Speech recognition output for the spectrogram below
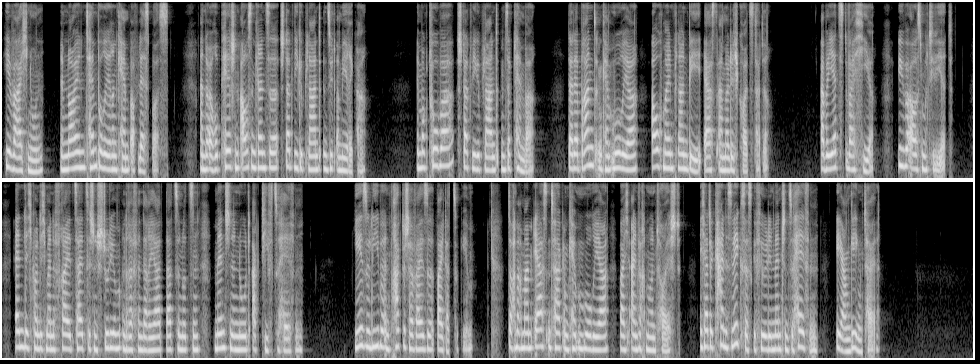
Hier war ich nun, im neuen temporären Camp auf Lesbos, an der europäischen Außengrenze statt wie geplant in Südamerika. Im Oktober statt wie geplant im September, da der Brand im Camp Moria auch meinen Plan B erst einmal durchkreuzt hatte. Aber jetzt war ich hier überaus motiviert. Endlich konnte ich meine freie Zeit zwischen Studium und Referendariat dazu nutzen, Menschen in Not aktiv zu helfen. Jesu Liebe in praktischer Weise weiterzugeben. Doch nach meinem ersten Tag im Camp Moria war ich einfach nur enttäuscht. Ich hatte keineswegs das Gefühl, den Menschen zu helfen, eher im Gegenteil.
